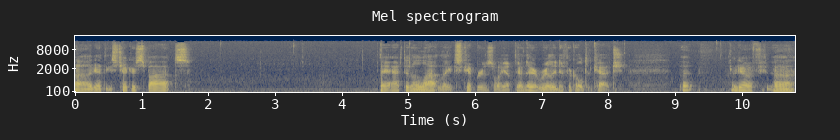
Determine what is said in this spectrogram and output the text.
Uh, got these checker spots. They acted a lot like skippers way up there. They're really difficult to catch. But I got a few, uh,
